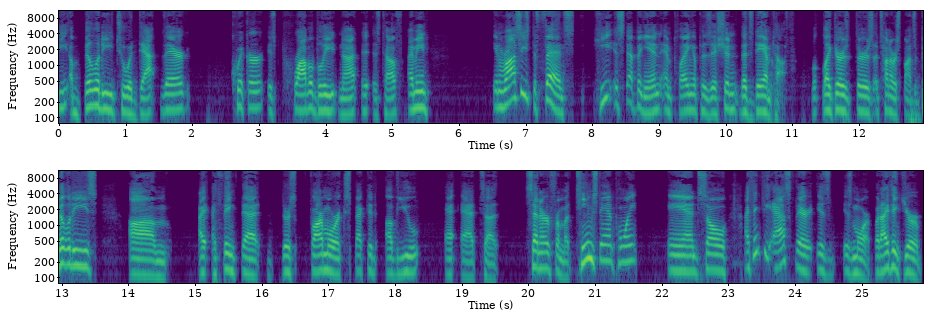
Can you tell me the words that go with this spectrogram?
the ability to adapt there quicker is probably not as tough. I mean, in Rossi's defense, he is stepping in and playing a position that's damn tough. Like there's there's a ton of responsibilities. Um, I, I think that there's far more expected of you at, at uh, center from a team standpoint, and so I think the ask there is is more. But I think you're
